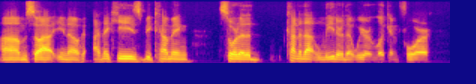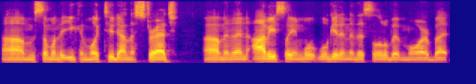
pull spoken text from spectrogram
Um, so I, you know, I think he's becoming sort of kind of that leader that we were looking for, um, someone that you can look to down the stretch. Um, and then obviously, and we'll we'll get into this a little bit more, but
